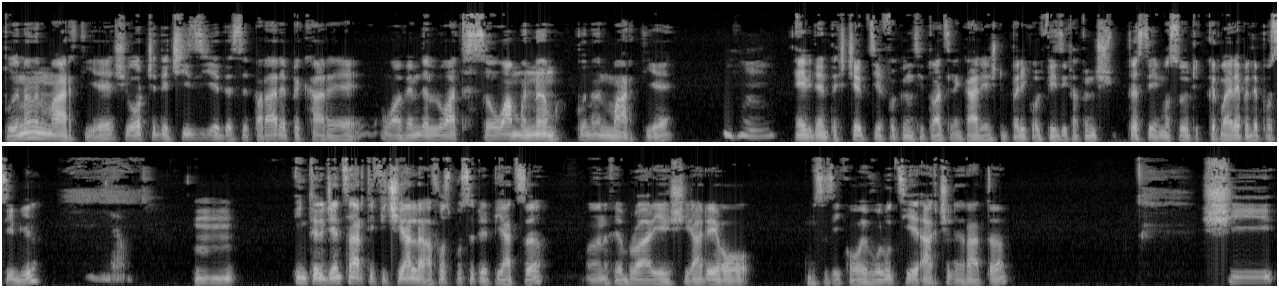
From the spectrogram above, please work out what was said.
până în martie și orice decizie de separare pe care o avem de luat să o amânăm până în martie, Mhm. evident, excepție făcând situațiile în care ești în pericol fizic, atunci trebuie să iei măsuri cât mai repede posibil. Da. Mm, Inteligența artificială a fost pusă pe piață în februarie și are o, cum să zic, o evoluție accelerată și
